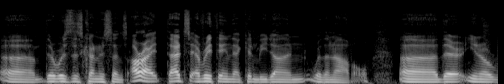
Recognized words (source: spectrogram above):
um, there was this kind of sense. All right, that's everything that can be done with a novel. Uh, there, you know,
